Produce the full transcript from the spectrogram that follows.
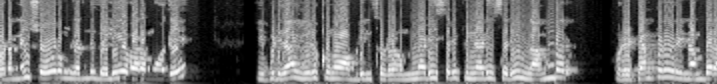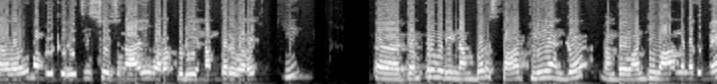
உடனே ஷோரூம்ல இருந்து வெளியே வரும்போதே இப்படிதான் இருக்கணும் அப்படின்னு சொல்றாங்க. முன்னாடியும் சரி பின்னாடியும் சரி நம்பர் ஒரு டெம்பரவரி நம்பர் அதாவது நம்மளுக்கு ரெஜிஸ்ட்ரேஷன் ஆகி வரக்கூடிய நம்பர் வரைக்கும் டெம்பரவரி நம்பர் ஸ்பாட்லயே அங்க நம்ம வண்டி வாங்கினதுமே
